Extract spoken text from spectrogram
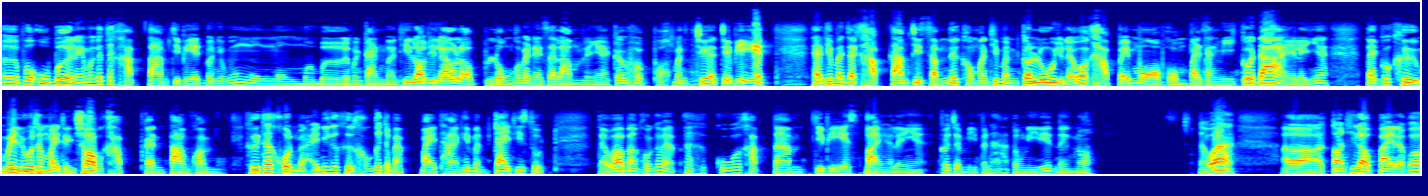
เออพวก Uber อะไรมันก็จะขับตาม GPS บางทีก็งงงวยเบอร์เหมือนกันเหมือนที่รอบที่แล้วเราหลงเข้าไปในสลัมอะไรเงี้ยก็พอมันเชื่อ GPS แทนที่มันจะขับตามจิตสำนึกของมันที่มันก็รู้อยู่แล้วว่าขับไปมอผมไปทางนี้ก็ได้อะไรเงี้ยแต่ก็คือไม่รู้ทำไมถึงชอบขับกันตามความ คือถ้าคนแบบไอ้นี่ก็คือเขาก็จะแบบไปทางที่มันใกล้ที่สุด แต่ว่าบางคนก็แบบเออกูก็ขับตาม GPS ไปอะไรเงี้ยก็จะมีปัญหาตรงนี้นิดนึงเนาะแต่ว่า เอ่อตอนที่เราไปแล้วก็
